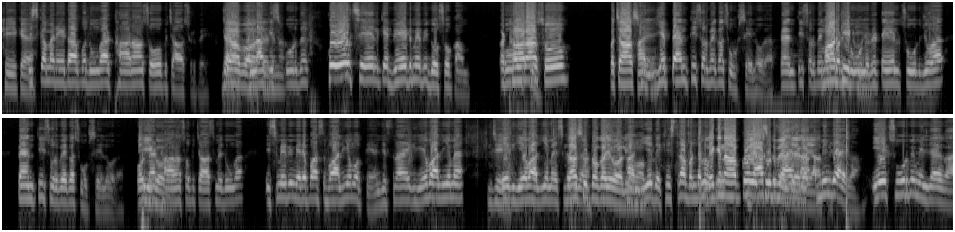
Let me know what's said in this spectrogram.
ठीक है। इसका मैं रेट आपको दूँगा अठारह सौ पचास रूपए। अल्लाह की जनाब। स्पुर्द होल सेल के रेट में भी दो सौ कम। अठारह सौ पचास हाँ ये पैंतीस रुपए का सूट सेल हो रहा है। पैंतीस रुपए का। रिटेल सूट जो है पैंतीस रुपए का सूट सेल हो रहा है। और मैं अठारह सौ पचास में दूँगा। इसमें भी मेरे पास वालियम होते हैं। जिस तरह एक ये वालियम है जी। एक ये वालियम है इसका दस सूटों का ये हाँ ये देखें इस तरह बंडल लेकिन आपको एक सूट मिल जाएगा मिल जाएगा। एक सूट भी मिल जाएगा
